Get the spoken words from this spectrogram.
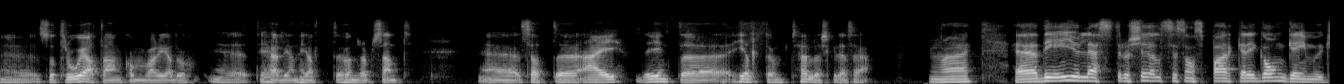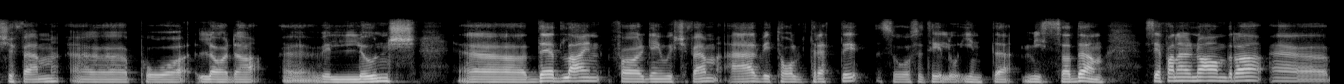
eh, så tror jag att han kommer vara redo eh, till helgen helt 100 procent. Eh, så att eh, nej, det är inte helt dumt heller skulle jag säga. Nej, eh, det är ju Leicester och Chelsea som sparkar igång Game Week 25 eh, på lördag eh, vid lunch. Eh, deadline för Game Week 25 är vid 12.30 så se till att inte missa den. Stefan, är det några andra eh,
